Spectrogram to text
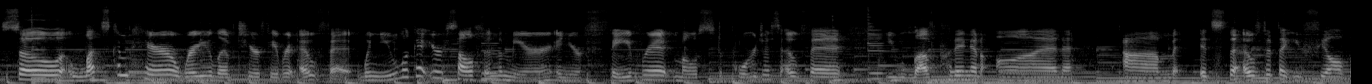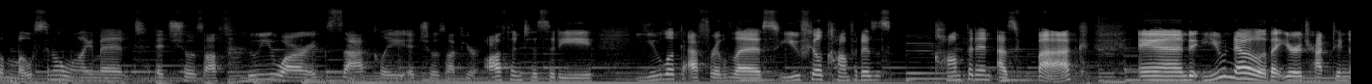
So let's compare where you live to your favorite outfit. When you look at yourself in the mirror in your favorite, most gorgeous outfit, you love putting it on. Um, it's the outfit that you feel the most in alignment. It shows off who you are exactly. It shows off your authenticity. You look effortless. You feel confident, confident as fuck, and you know that you're attracting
